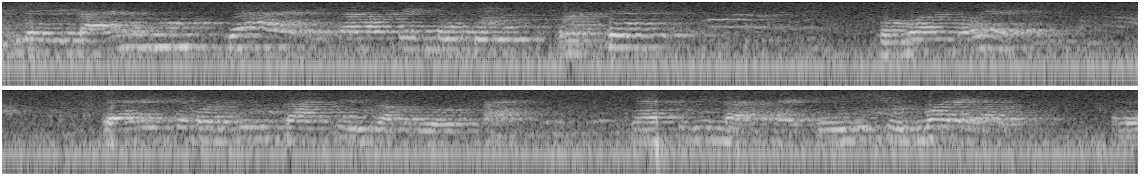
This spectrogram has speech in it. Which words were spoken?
એટલે કાયમનું દુઃખ જાય એના માટે તો કોઈ પ્રત્યક્ષ ભગવાન મળે ત્યારે તે બધું કામ થયું થાય. ત્યાં સુધી ના થાય. તો એની શોધમાં રહેવાનું. અને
